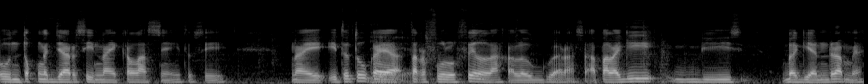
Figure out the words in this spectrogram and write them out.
untuk ngejar si naik kelasnya itu sih. Nah itu tuh kayak terfulfill lah kalau gua rasa. Apalagi di bagian drum ya.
